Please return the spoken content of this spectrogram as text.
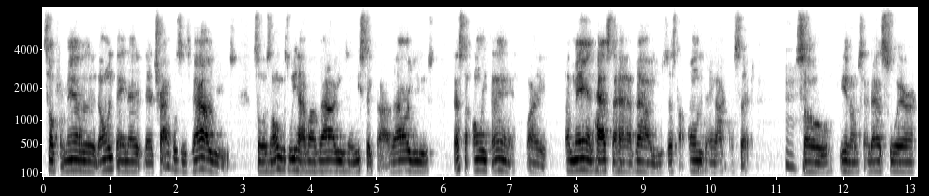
So for manhood, the only thing that, that travels is values. So as long as we have our values and we stick to our values, that's the only thing. Like a man has to have values. That's the only thing I can say. Mm-hmm. So, you know I'm saying? That's where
